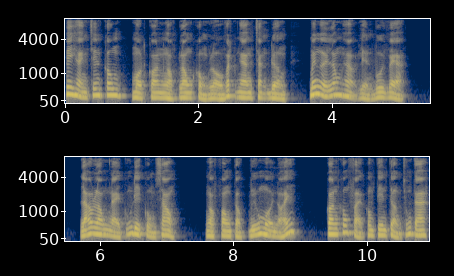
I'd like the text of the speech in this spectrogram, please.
Phi hành trên không, một con ngọc long khổng lồ vắt ngang chặn đường, mấy người long hạo liền vui vẻ. Lão long này cũng đi cùng sau. Ngọc Phong tộc bĩu môi nói, còn không phải không tin tưởng chúng ta.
